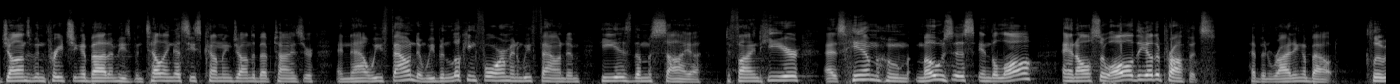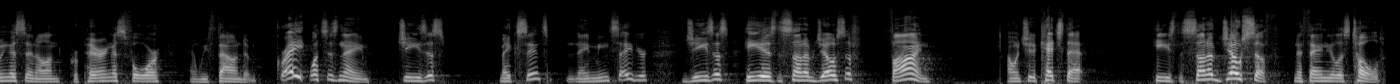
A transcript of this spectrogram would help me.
John's been preaching about him. He's been telling us he's coming, John the Baptizer, and now we found him. We've been looking for him and we found him. He is the Messiah, defined here as him whom Moses in the law and also all the other prophets have been writing about, cluing us in on, preparing us for, and we found him. Great. What's his name? Jesus. Makes sense. Name means Savior. Jesus, he is the son of Joseph. Fine. I want you to catch that. He's the son of Joseph, Nathanael is told.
